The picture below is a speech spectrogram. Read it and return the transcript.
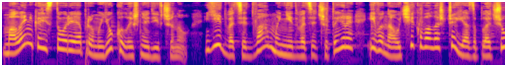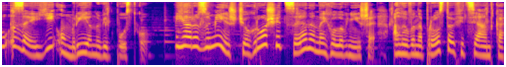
Маленька історія про мою колишню дівчину. Їй 22, мені 24, і вона очікувала, що я заплачу за її омріяну відпустку. Я розумію, що гроші це не найголовніше, але вона просто офіціантка,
